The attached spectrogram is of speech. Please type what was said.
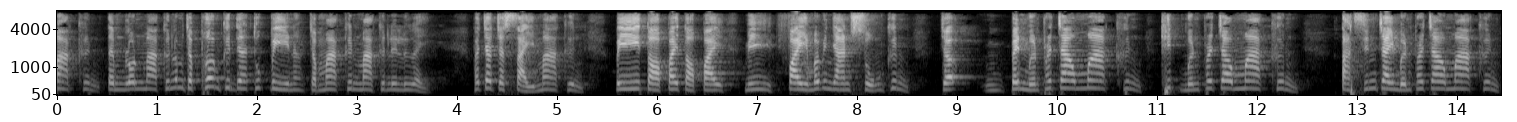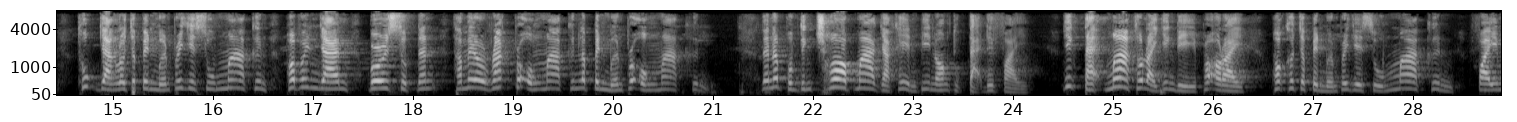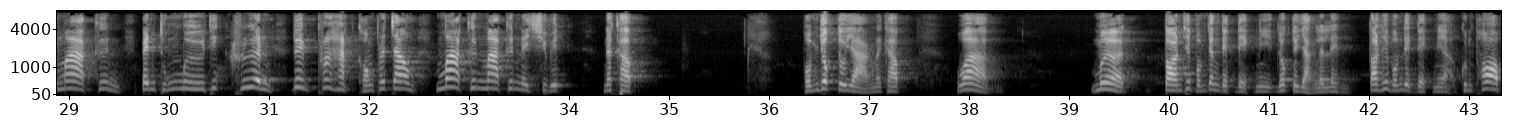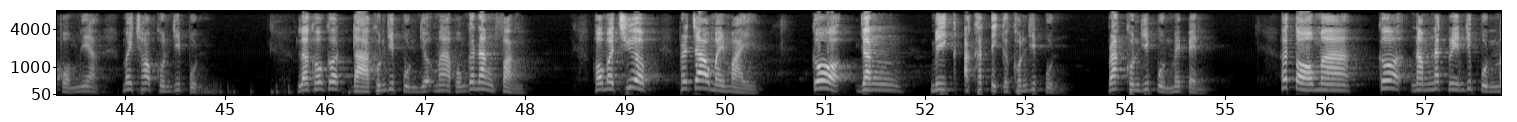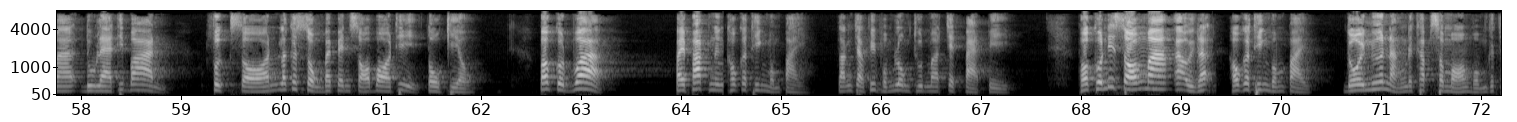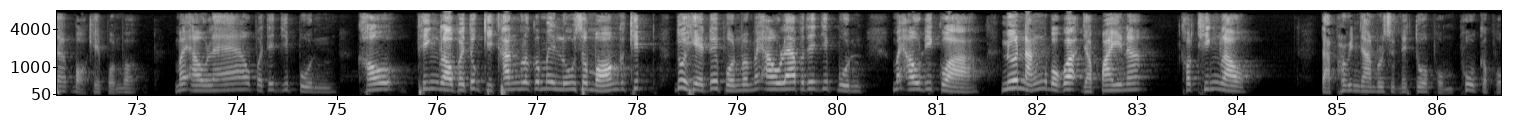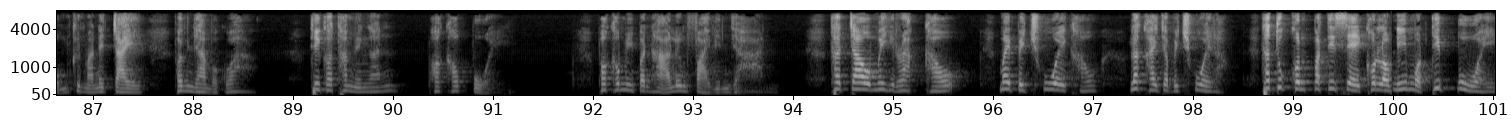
มากขึ้น เต็มล้นมากขึ้นแล้วมันจะเพิ่มขึ้นทุกปีนะจะมากขึ้นมากขึ้นเรื่อย ๆ พระเจ้าจะใส่มากขึ้น ปีต่อไปต่อไป มีไฟพระวิญญาณสูงขึ้น จะเป็นเหมือนพระเจ้ามากขึ้น คิดเหมือนพระเจ้ามากขึ้น ตัดสินใจเหมือนพระเจ้ามากขึ้น ทุกอย่างเราจะเป็นเหมือนพระเยซูมากขึ้น เพราะพระวิญญาณบริสุทธิ์นั้นทำให้เรารักพระองค์มากขึ้น และเป็นเหมือนพระองค์มากขึ้น ดังนั้นผมถึงชอบมากอยากให้เห็นพี่น้องถูกแตะด้วยไฟ ยิ่งแตะมากเท่าไหร่ยิ่งดี เพราะอะไรเพราะเขาจะเป็นเหมือนพระเยซูมากขึ้น ไฟมากขึ้น เป็นถุงมือที่เคลื่อนด้วยพระหัตถ์ของพระเจ้ามากขึ้นมากขึ้นในชีวิตนะครับ ผมยกตัวอย่างนะครับว่า เมื่อตอนที่ผมยังเด็กๆนี่ยกตัวอย่างเล่นๆตอนที่ผมเด็กๆเนี่ย คุณพ่อผมเนี่ยไม่ชอบคนญี่ปุ่น แล้วเขาก็ด่าคนญี่ปุ่นเยอะมาก ผมก็นั่งฟัง พอมาเชื่อพระเจ้าใหม่ ๆ ก็ยังมีอคติกับคนญี่ปุ่น รักคนญี่ปุ่นไม่เป็นแล้วต่อมาก็นำนักเรียนญี่ปุ่นมาดูแลที่บ้าน ฝึกสอนแล้วก็ส่งไปเป็นสอบอที่โตเกียว ปรากฏว่าไปพักหนึ่งเขาก็ทิ้งผมไป หลังจากที่ผมลงทุนมาเจ็ดแปดปี พอคนที่สองมาเอาอีกแล้วเขาก็ทิ้งผมไป โดยเนื้อหนังนะครับ สมองผมก็จะบอกเหตุผลว่าไม่เอาแล้วประเทศญี่ปุ่นเขาทิ้งเราไปต้องกี่ครั้งแล้วก็ไม่รู้สมองก็คิดด้วยเหตุด้วยผลมันไม่เอาแล้วประเทศญี่ปุ่น ไม่เอาดีกว่า เนื้อหนังก็บอกว่าอย่าไปนะเขาทิ้งเรา แต่พระวิญญาณบริสุทธิ์ในตัวผมพูดกับผมขึ้นมาในใจ พระวิญญาณบอกว่า ที่เขาทาอย่างนั้น เพราะเขาป่วย เพราะเขามีปัญหาเรื่องฝ่ายวิญญาณ ถ้าเจ้าไม่รักเขาไม่ไปช่วยเขา แล้วใครจะไปช่วยล่ะ ถ้าทุกคนปฏิเสธคนเหล่านี้หมดที่ป่วย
